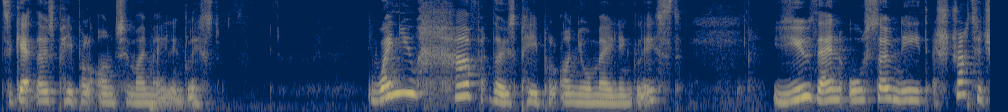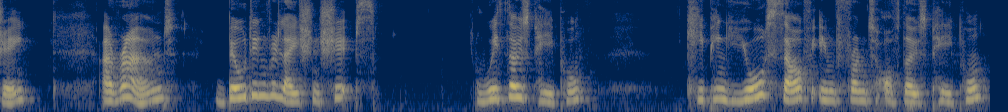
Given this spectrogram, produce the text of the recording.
to get those people onto my mailing list? When you have those people on your mailing list, you then also need a strategy around building relationships with those people, keeping yourself in front of those people,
